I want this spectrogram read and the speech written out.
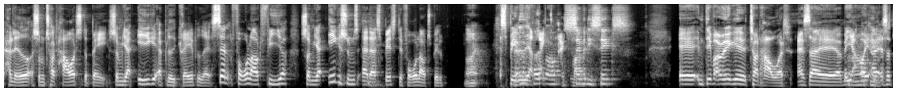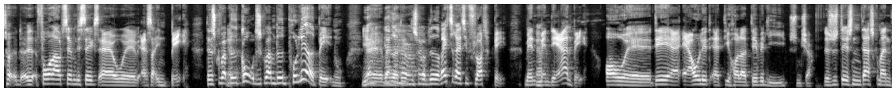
har lavet, og som Todd Howard står bag, som jeg ikke er blevet grebet af. Selv Fallout 4, som jeg ikke synes er deres bedste Fallout-spil, Nej. spillede jeg rigtig, Fallout rigtig meget. 76? Øh, men det var jo ikke Todd Howard. Altså, øh, men jeg, okay. og, altså to, øh, Fallout 76 er jo øh, altså en B. Den skulle være blevet Ja. god, det skulle være blevet en poleret B nu. Ja, øh, ja, hvad det hedder det? også skulle være blevet rigtig, rigtig flot B. Men, Ja. ja. men det er en B. Og øh, det er ærgerligt, at de holder det ved lige, synes jeg. Jeg synes, det er sådan, der skal man,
